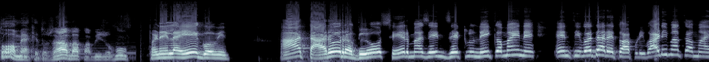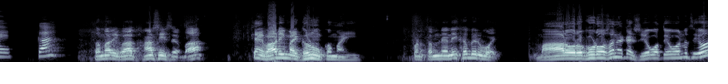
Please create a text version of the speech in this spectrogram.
તો મેં કીધું જા બાપા બીજું હું? પણ એલા એ ગોવિંદ આ તારો રગલો શહેરમાં જઈને જેટલું નહીં કમાય ને એનથી વધારે તો આપણી વાડીમાં કમાય. કા? તમારી વાત હાસી છે બા. ક્યાંય વાડીમાં ઘણું કમાય. પણ તમને નહીં ખબર હોય મારો રઘોડો છે ને કઈ જેવો તેવો નથી હો.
